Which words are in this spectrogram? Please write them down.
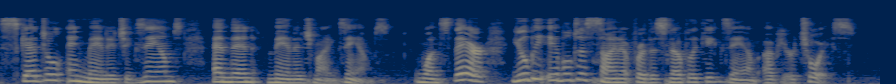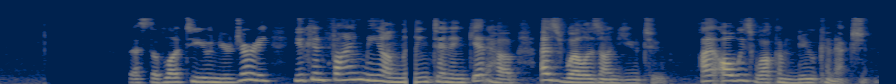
Schedule and Manage Exams, and then Manage My Exams. Once there, you'll be able to sign up for the Snowflake exam of your choice. Best of luck to you in your journey. You can find me on LinkedIn and GitHub as well as on YouTube. I always welcome new connections.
